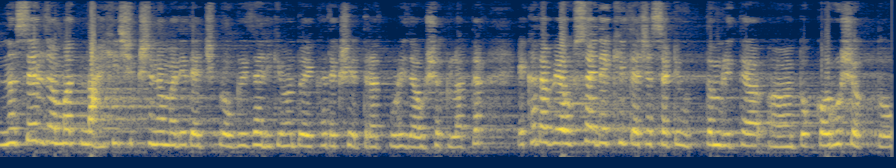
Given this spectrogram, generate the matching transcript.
नसेल जमत नाही शिक्षणामध्ये त्याची प्रोग्रेस झाली किंवा तो एखाद्या क्षेत्रात पुढे जाऊ शकला तर एखादा व्यवसाय देखील त्याच्यासाठी उत्तमरित्या तो करू शकतो.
